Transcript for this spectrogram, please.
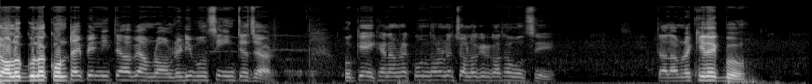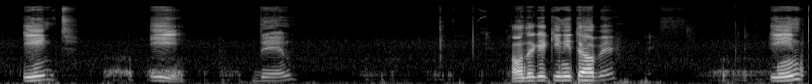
চলকগুলো কোন টাইপের নিতে হবে, আমরা অলরেডি বলছি ইন্টেজার ওকে এখানে আমরা কোন ধরনের চলকের কথা বলছি? তাহলে আমরা কি লিখব? ইন্ট ই দেন আমাদেরকে কি নিতে হবে? ইন্ট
